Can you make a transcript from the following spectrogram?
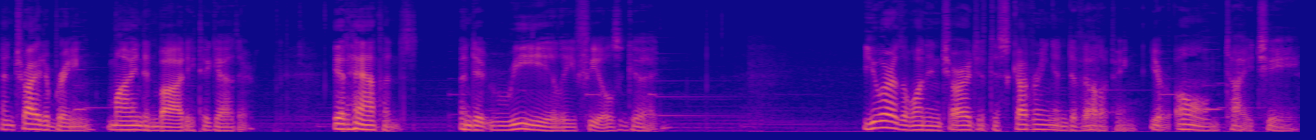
and try to bring mind and body together. It happens, and it really feels good. You are the one in charge of discovering and developing your own Tai Chi.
